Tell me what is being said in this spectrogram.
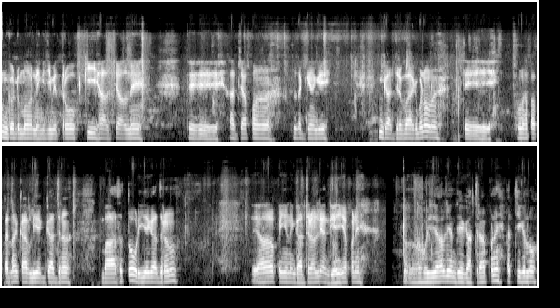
ਗੁੱਡ ਮਾਰਨਿੰਗ ਜੀ ਮਿੱਤਰੋ, ਕੀ ਹਾਲ ਚਾਲ ਨੇ? ਤੇ ਅੱਜ ਆਪਾਂ ਲੱਗਿਆਂਗੇ ਗਾਜਰ ਬਾਗ ਬਣਾਉਣਾ। ਤੇ ਹੁਣ ਆਪਾਂ ਪਹਿਲਾਂ ਕਰ ਲਈਏ ਗਾਜਰਾਂ। ਬਾਸ ਧੋੜੀਏ ਗਾਜਰਾਂ ਨੂੰ। ਤੇ ਆਹ ਪਈਆਂ ਨੇ ਗਾਜਰਾਂ ਲਿਆਂਦੀਆਂ ਜੀ ਆਪਣੇ। ਲਓ ਜੀ ਲਿਆਂਦੀ ਲਿਆਂਦੀਆਂ ਗਾਜਰਾਂ ਆਪਣੇ 25 ਕਿਲੋ।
